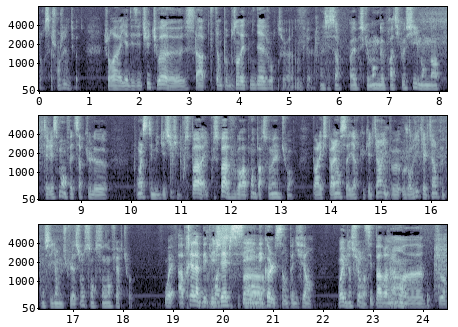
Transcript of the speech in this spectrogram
genre, ça change rien, tu vois. Genre, euh, il y a des études, tu vois, euh, ça a peut-être un peu besoin d'être mis à jour, tu vois. Donc, euh, Ouais, c'est ça. Ouais, parce que manque de pratique aussi, manque d'intéressement en fait. C'est-à-dire que le, pour moi, le système éducatif, il pousse pas, il pousse pas à vouloir apprendre par soi-même, tu vois. Par l'expérience, c'est-à-dire que quelqu'un, il Mm. peut, aujourd'hui, quelqu'un peut te conseiller en musculation sans, sans en faire, tu vois. Ouais, après la moi, BPGEPS, c'est pas- une école, c'est un peu différent. Ouais, bien sûr. C'est pas vraiment. Euh, tu vois.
